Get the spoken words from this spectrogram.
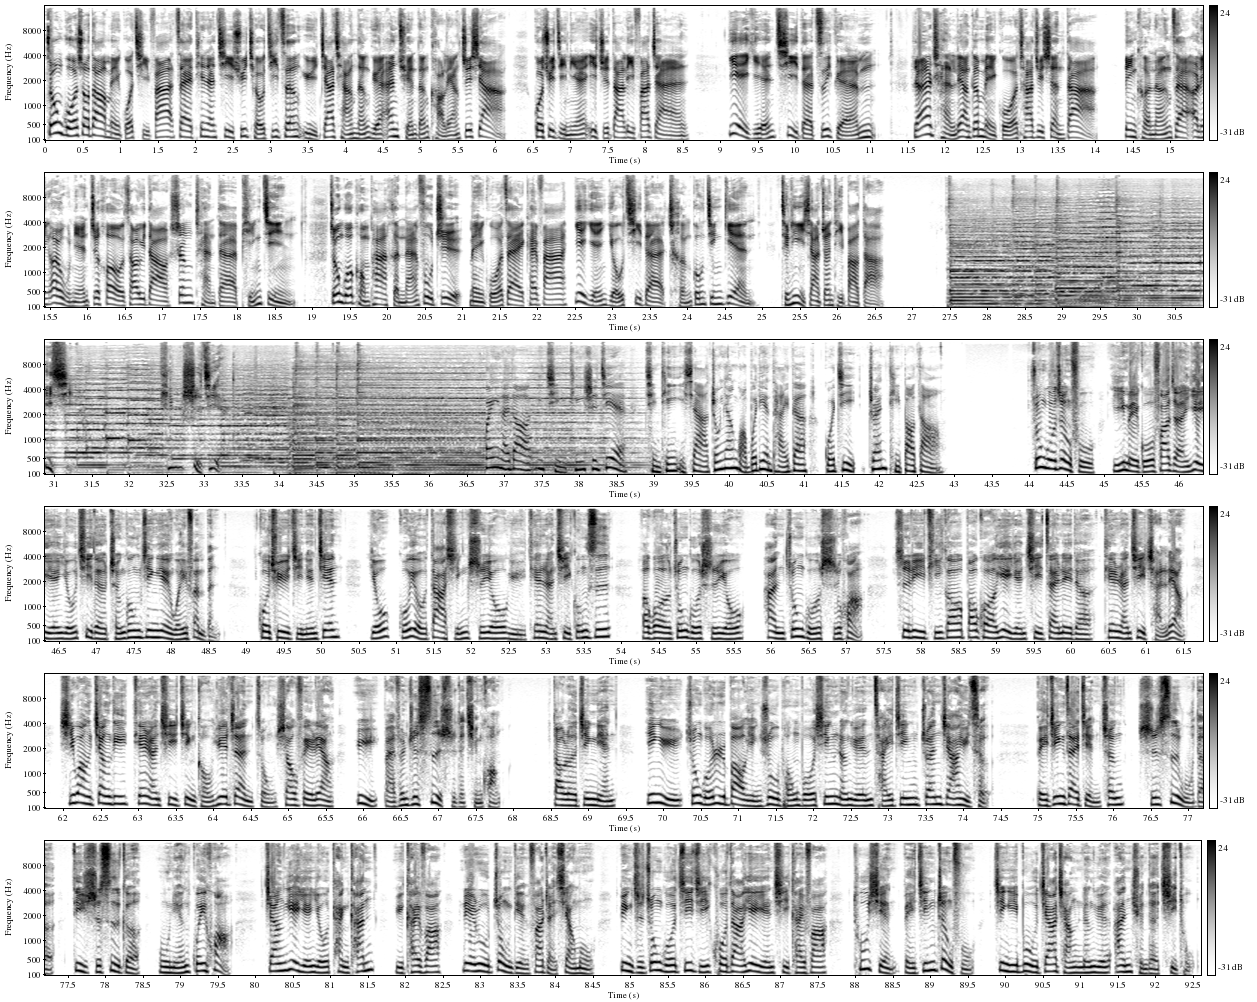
中国受到美国启发，在天然气需求激增与加强能源安全等考量之下，过去几年一直大力发展页岩气的资源。然而，产量跟美国差距甚大。并可能在二零二五年之后遭遇到生产的瓶颈。中国恐怕很难复制美国在开发页岩油气的成功经验。请听以下专题报道。一起听世界，欢迎来到一起听世界，请听一下中央广播电台的国际专题报道。中国政府以美国发展页岩油气的成功经验为范本，过去几年间，由国有大型石油与天然气公司，包括中国石油和中国石化。致力提高包括页岩气在内的天然气产量，希望降低天然气进口约占总消费量逾百分之四十的情况。到了今年，英语《中国日报》引述彭博新能源财经专家预测，北京在简称“十四五”的第十四个五年规划，将页岩油探勘与开发列入重点发展项目。并指中国积极扩大页岩气开发，凸显北京政府进一步加强能源安全的企图。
